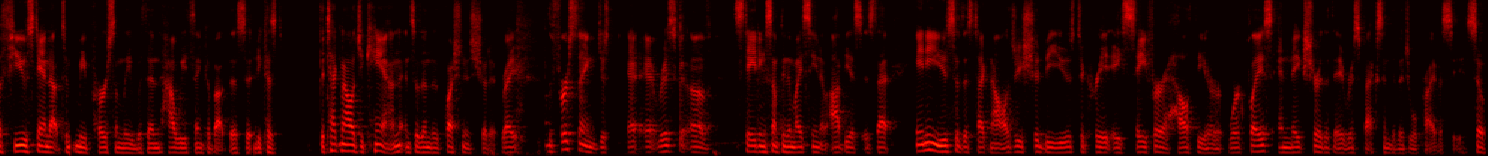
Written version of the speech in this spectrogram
a few stand out to me personally within how we think about this because the technology can. And so then the question is, should it, right? The first thing, just at, at risk of stating something that might seem obvious, is that any use of this technology should be used to create a safer, healthier workplace and make sure that it respects individual privacy. So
